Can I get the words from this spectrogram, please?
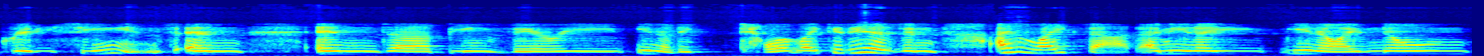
gritty scenes and, and, uh, being very, you know, they tell it like it is. And I like that. I mean, I, you know, I've known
